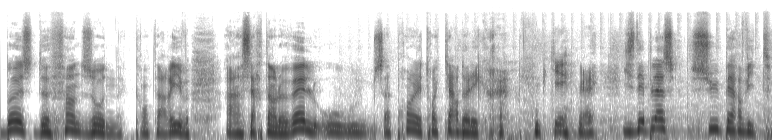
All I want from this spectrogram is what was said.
boss de fin de zone, quand tu arrives à un certain level où ça prend les trois quarts de l'écran. Ok. Ouais. Il se déplace super vite.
